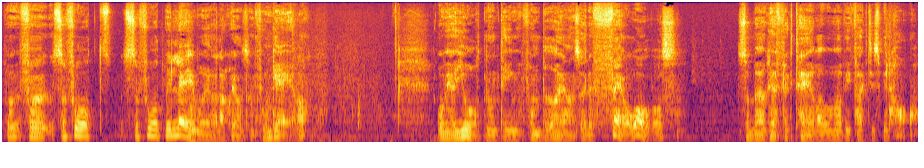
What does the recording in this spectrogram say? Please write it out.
För, för så, fort, så fort vi lever i en relation som fungerar och vi har gjort någonting från början så är det få av oss som börjar reflektera över vad vi faktiskt vill ha.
